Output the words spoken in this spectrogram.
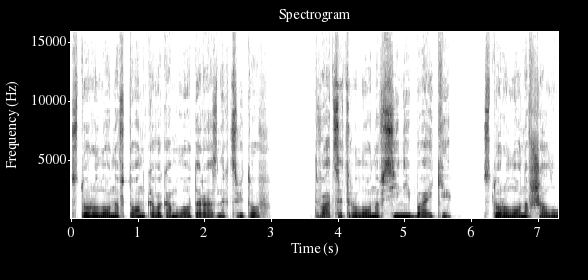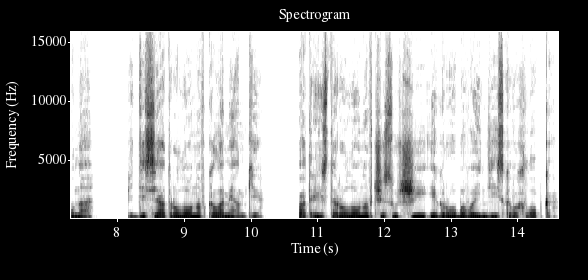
100 рулонов тонкого камлота разных цветов, 20 рулонов синей байки, 100 рулонов шалуна, 50 рулонов коломянки, по 300 рулонов чесучи и грубого индийского хлопка.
